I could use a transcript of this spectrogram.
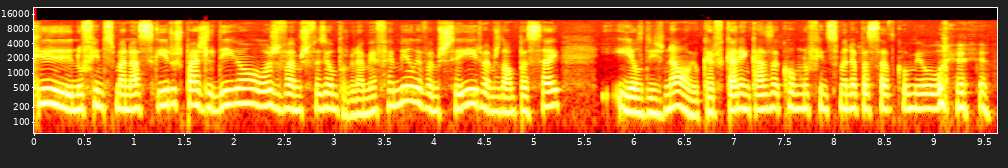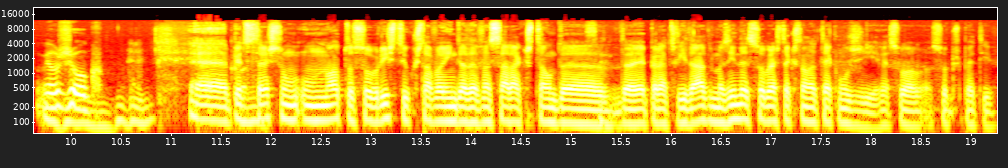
que no fim de semana a seguir os pais lhe digam hoje vamos fazer um programa em família, vamos sair, vamos dar um passeio e ele diz não, eu quero ficar em casa como no fim de semana passado com o meu, meu jogo. Uh, Pedro Streste, um, um nota sobre isto, eu gostava ainda de avançar à questão da, da hiperatividade, mas ainda sobre esta questão da tecnologia, a sua, a sua perspectiva.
